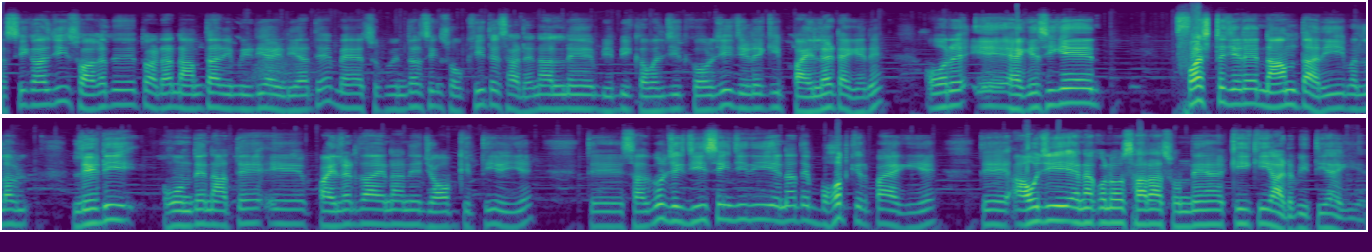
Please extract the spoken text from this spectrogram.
ਸਤਿ ਸ਼੍ਰੀ ਅਕਾਲ ਜੀ, ਸਵਾਗਤ ਹੈ ਤੁਹਾਡਾ ਨਾਮਧਾਰੀ ਮੀਡੀਆ ਇੰਡੀਆ ਤੇ। ਮੈਂ ਸੁਖਵਿੰਦਰ ਸਿੰਘ ਸੋਖੀ ਤੇ ਸਾਡੇ ਨਾਲ ਨੇ ਬੀਬੀ ਕਵਲਜੀਤ ਕੌਰ ਜੀ, ਜਿਹੜੇ ਕਿ ਪਾਇਲਟ ਹੈਗੇ ਨੇ। ਔਰ ਇਹ ਹੈਗੇ ਸੀਗੇ ਫਸਟ ਜਿਹੜੇ ਨਾਮਧਾਰੀ, ਮਤਲਬ ਲੇਡੀ ਹੋਣ ਦੇ ਨਾਤੇ ਇਹ ਪਾਇਲਟ ਦਾ ਇਹਨਾਂ ਨੇ ਜੌਬ ਕੀਤੀ ਹੋਈ ਹੈ। ਤੇ ਸਤਿਗੁਰੂ ਜਗਜੀਤ ਸਿੰਘ ਜੀ ਦੀ ਇਹਨਾਂ ਤੇ ਬਹੁਤ ਕਿਰਪਾ ਹੈਗੀ ਹੈ। ਤੇ ਆਓ ਜੀ, ਇਹਨਾਂ ਕੋਲੋਂ ਸਾਰਾ ਸੁਣਦੇ ਆ ਕੀ ਕੀ ਹੱਡ ਬੀਤੀ ਹੈਗੀ ਹੈ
